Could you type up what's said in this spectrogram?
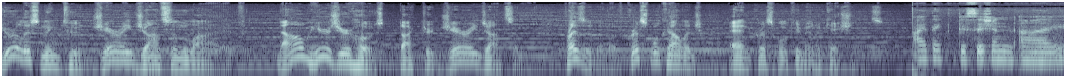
You're listening to Jerry Johnson Live. Now, here's your host, Dr. Jerry Johnson, president of Criswell College and Criswell Communications. I think the decision uh,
